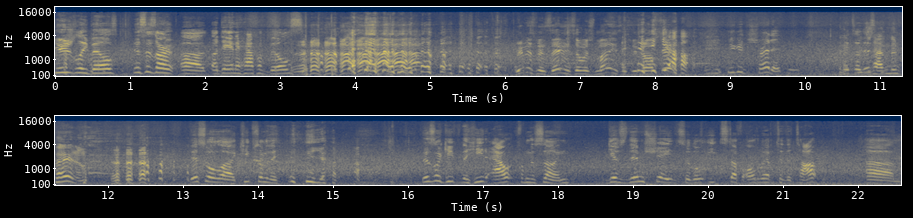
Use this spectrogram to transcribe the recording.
usually bills. This is our uh, a day and a half of bills. We've just been saving so much money since we've been off camp. yeah, you could shred it. And so We this just haven't been paying them. This will uh, keep some of the yeah. This will keep the heat out from the sun, gives them shade, so they'll eat stuff all the way up to the top, um,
